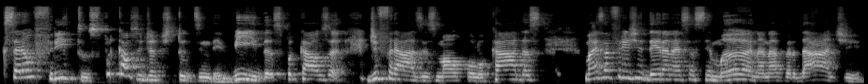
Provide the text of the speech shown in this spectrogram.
que serão fritos por causa de atitudes indevidas, por causa de frases mal colocadas. Mas a frigideira nessa semana, na verdade,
